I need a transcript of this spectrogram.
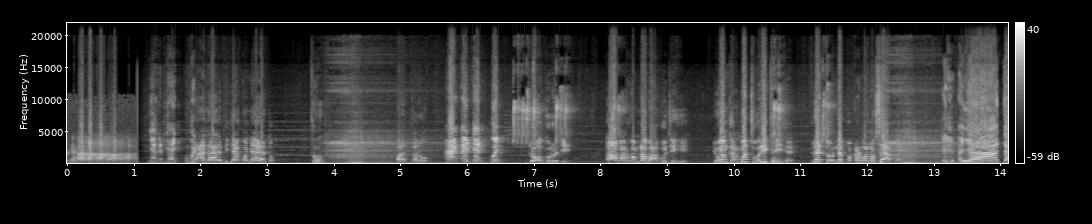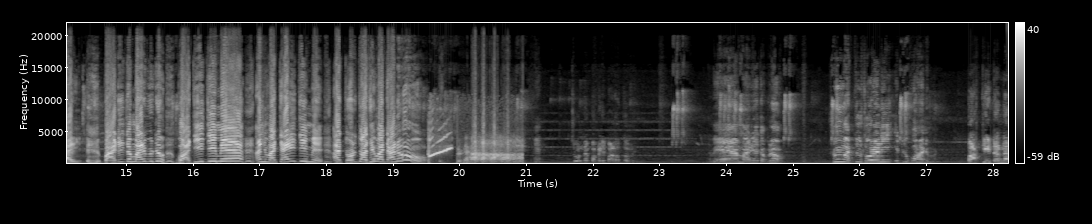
નીકળ જાય. ઉપર ના ના બીજા કોમે આયા તો. શું? વાત કરું? હા કર કર. બોલ. જો ગુરુજી આ અમાર ગામના વાઘુજી છે. એવા ઘરમાં ચોરી થઈ છે. એટલે ચોરને પકડવાનો છે આપણે. અહીંયા તારી પાર્ટી તો મારી બીજું બોધી મેં અને વટાઈ મેં. આ ચોર ચોથી વટાણું. ચોરને પકડી પાડો તમે. હવે મારે તો શું વાંચતું ચોરાણી એટલું કોણ મને પાકીટ અને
